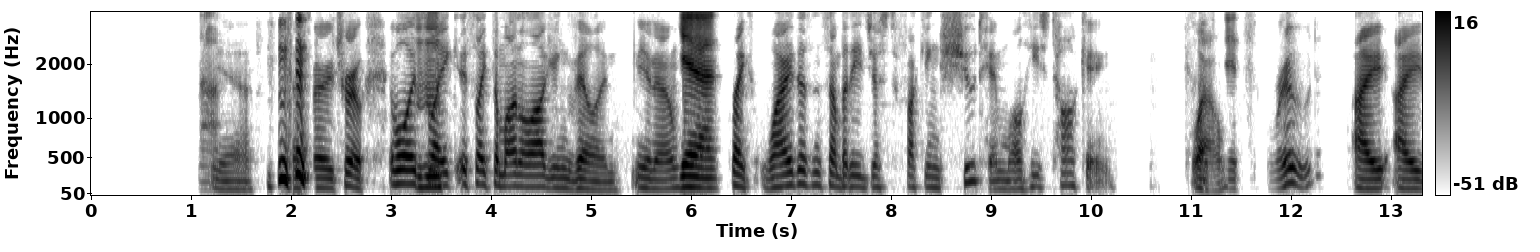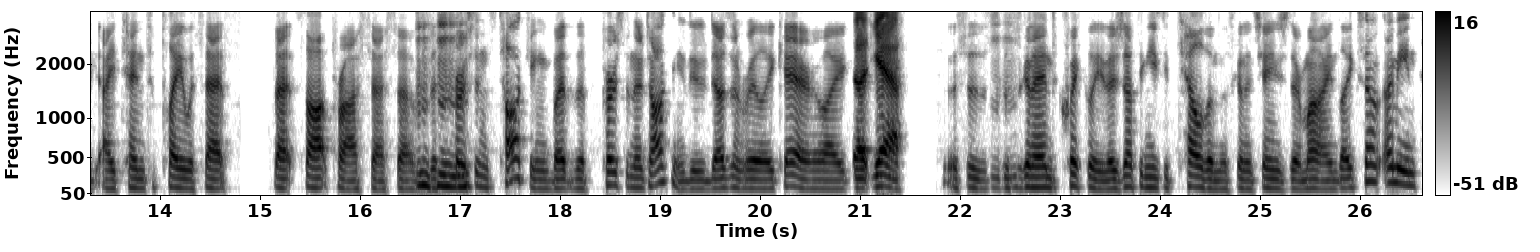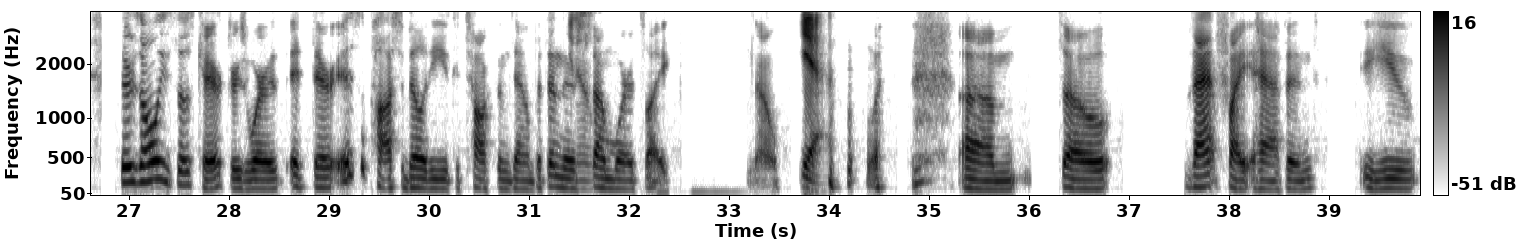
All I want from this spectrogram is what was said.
nah. yeah, that's very true. Well, it's Mhm. like it's like the monologuing villain, you know? Yeah. Like, why doesn't somebody just fucking shoot him while he's talking? Well, It's rude. I I I tend to play with that that thought process of this Mhm. person's talking, but the person they're talking to doesn't really care. Like Uh, yeah. this is this Mhm. is going to end quickly. There's nothing you could tell them that's going to change their mind. Like so I mean, there's always those characters where it there is a possibility you could talk them down, but then there's know. some where it's like, no. Yeah. um, so that fight happened. You,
